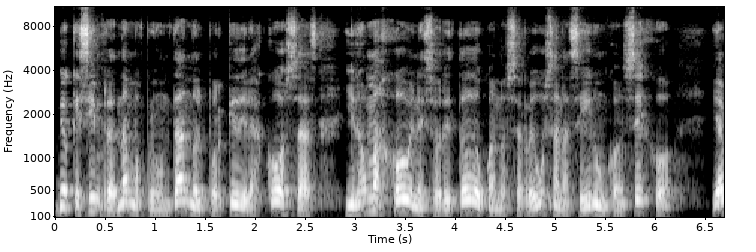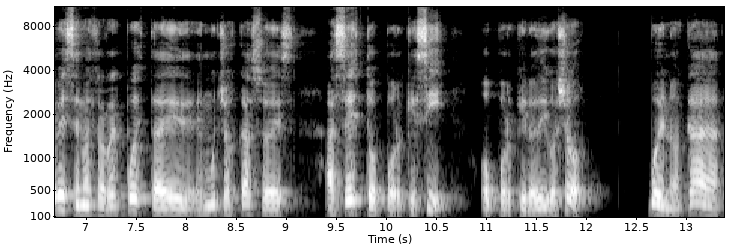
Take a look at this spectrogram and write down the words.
Veo que siempre andamos preguntando el porqué de las cosas, y los más jóvenes sobre todo cuando se rehusan a seguir un consejo, y a veces nuestra respuesta en muchos casos es, haz esto porque sí o porque lo digo yo. Bueno, acá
